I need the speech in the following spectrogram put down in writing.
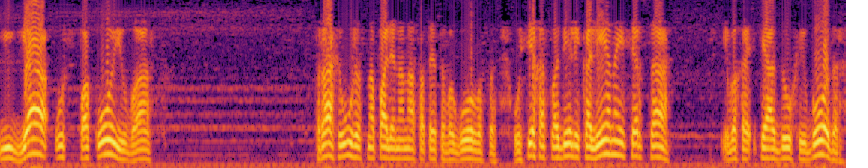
и я успокою вас». Страх и ужас напали на нас от этого голоса, у всех ослабели колено и сердца, ибо хотя дух и бодр,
